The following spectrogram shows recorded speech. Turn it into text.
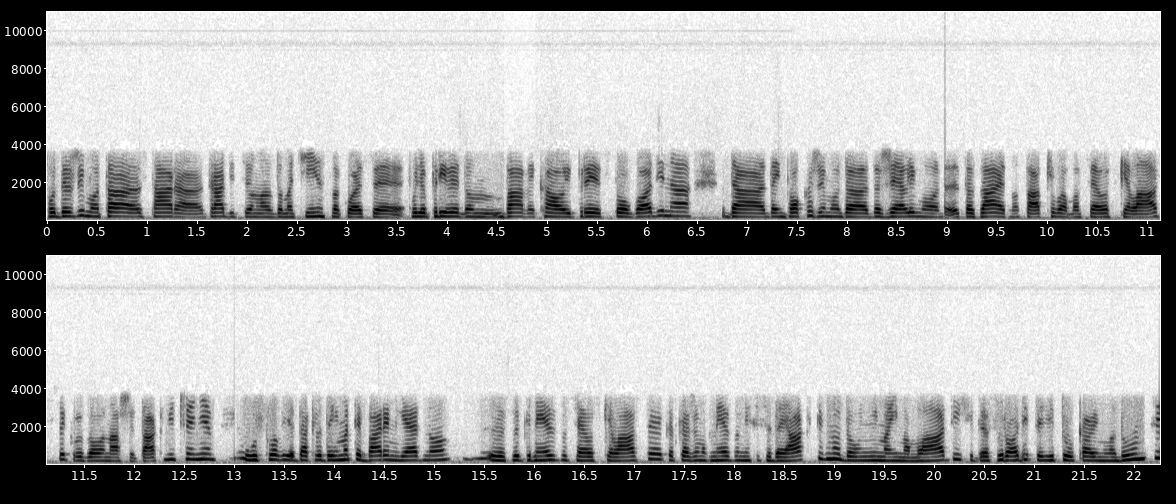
podržimo ta stara tradicionalna domaćinstva koja se poljoprivredom bave kao i pre 100 godina, da, da im pokažemo da, da želimo da, da zajedno sačuvamo seoske laste kroz ovo naše takmičenje. Uslov je dakle da imate barem jedno e, gnezdo seoske laste, kad kažemo gnezdo misli se da je aktivno, da u njima ima mladih, da su roditelji tu kao i mladunci,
